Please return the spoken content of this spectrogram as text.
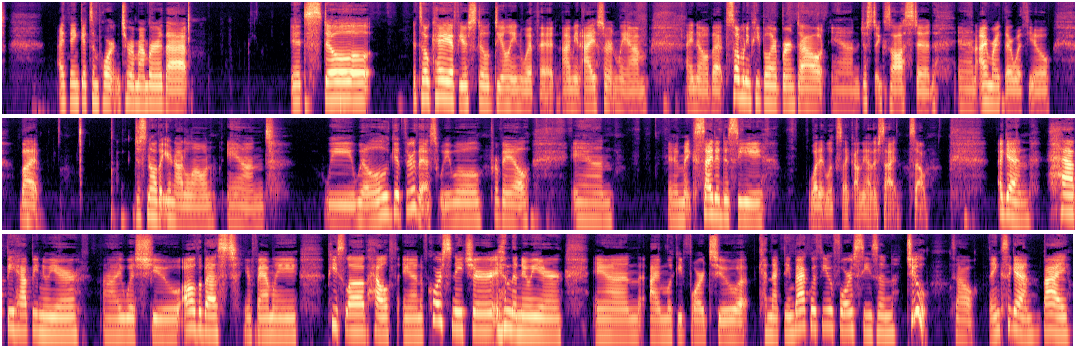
I think it's important to remember that it's still it's okay if you're still dealing with it. I mean, I certainly am. I know that so many people are burnt out and just exhausted, and I'm right there with you. But just know that you're not alone and we will get through this. We will prevail. And I'm excited to see what it looks like on the other side. So, again, happy, happy new year. I wish you all the best, your family, peace, love, health, and of course, nature in the new year. And I'm looking forward to connecting back with you for season two. So, thanks again. Bye.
